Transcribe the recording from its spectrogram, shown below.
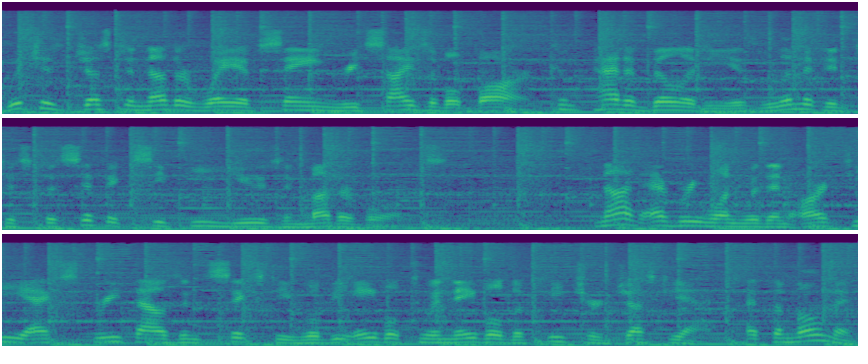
which is just another way of saying resizable bar, compatibility is limited to specific CPUs and motherboards. Not everyone with an RTX 3060 will be able to enable the feature just yet. At the moment,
